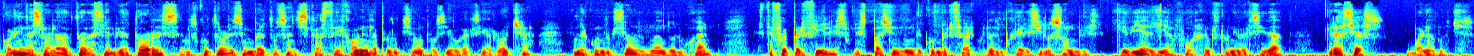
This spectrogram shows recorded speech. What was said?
coordinación la doctora Silvia Torres, en los controles Humberto Sánchez Castrejón, en la producción Rocío García Rocha, en la conducción Hernando Luján. Este fue Perfiles, un espacio en donde conversar con las mujeres y los hombres que día a día forjan nuestra universidad. Gracias, buenas noches.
